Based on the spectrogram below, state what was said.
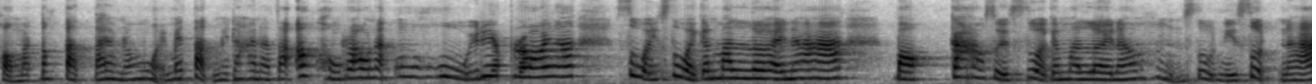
ของมันต้องตัดแต้มนะหมวยไม่ตัดไม่ได้นะจ๊ะ เอ้าของเรานะโอ้โหเรียบร้อยนะสวยสวยๆกันมาเลยนะคะบอกก้าวสวยๆกันมาเลยนะสูตรนี้สุดนะคะ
